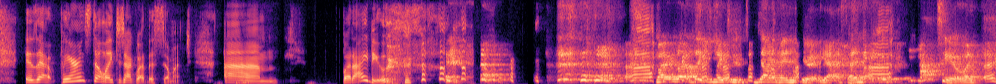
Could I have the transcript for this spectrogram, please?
is that parents don't like to talk about this so much. Um, but i do I love that you like to dive into it. Yes, I think you have to. Like, uh,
